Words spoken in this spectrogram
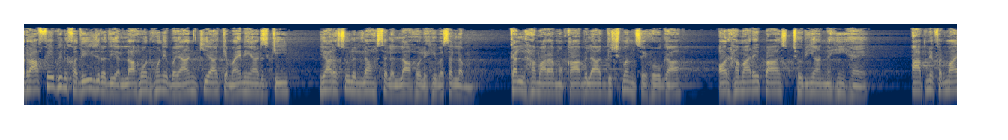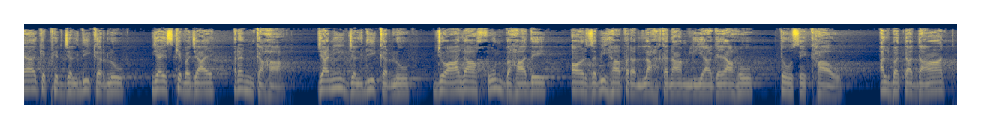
राफे बिन खदीज रदी अल्लाह ने बयान किया कि मैंने अर्ज़ की, या रसूल अल्लाह सल्लल्लाहु अलैहि वसल्लम, कल हमारा मुकाबला दुश्मन से होगा और हमारे पास छुरियाँ नहीं हैं। आपने फरमाया कि फिर जल्दी कर लो, या इसके बजाय रन कहा। यानी जल्दी कर लो, जो आला खून बहा दे और जबीहा पर अल्लाह का नाम लिया गया हो तो उसे खाओ। अलबत् दांत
